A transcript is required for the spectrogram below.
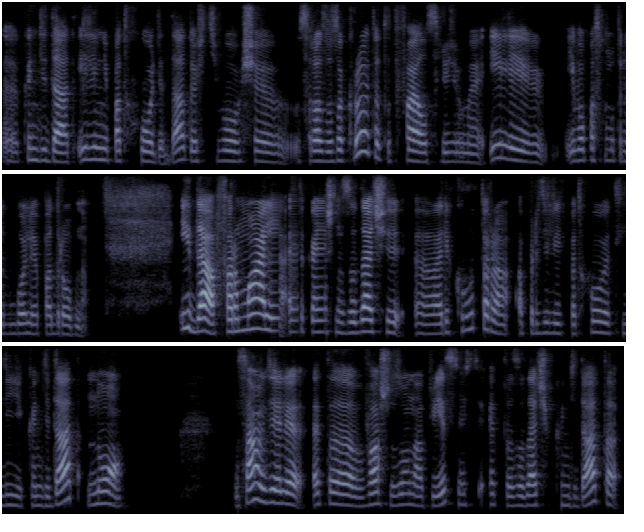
э, кандидат или не подходит, да, то есть его вообще сразу закроют этот файл с резюме или его посмотрят более подробно. И да, формально это, конечно, задача э, рекрутера определить, подходит ли кандидат, но на самом деле это ваша зона ответственности, это задача кандидата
